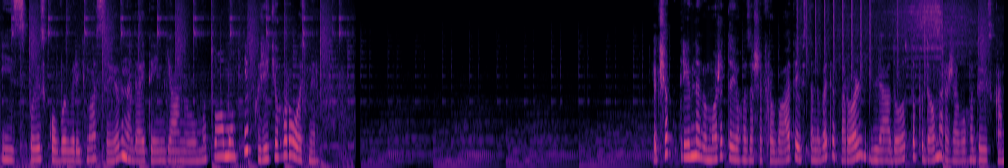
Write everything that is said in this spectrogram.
із списку виберіть масив, надайте ім'я новому тому і вкажіть його розмір. Якщо потрібно, ви можете його зашифрувати і встановити пароль для доступу до мережевого диска.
